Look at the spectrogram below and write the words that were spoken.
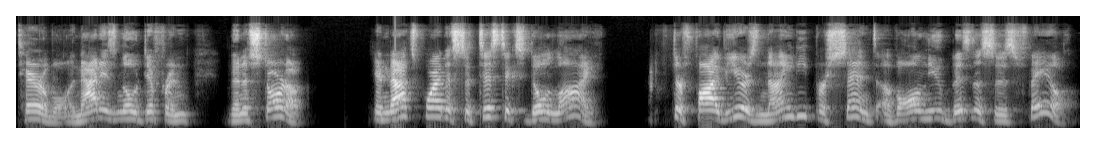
terrible. And that is no different than a startup. And that's why the statistics don't lie. After five years, 90% of all new businesses fail.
